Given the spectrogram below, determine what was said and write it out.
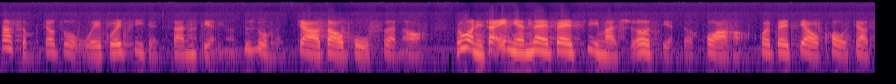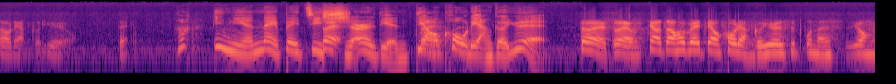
那什么叫做违规记点三点呢？就是我们驾照部分哦，如果你在一年内被记满十二点的话，哈，会被吊扣驾照两个月哦。对啊，一年内被记十二点，吊扣两个月。对对，驾照会被吊扣两个月，是不能使用。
